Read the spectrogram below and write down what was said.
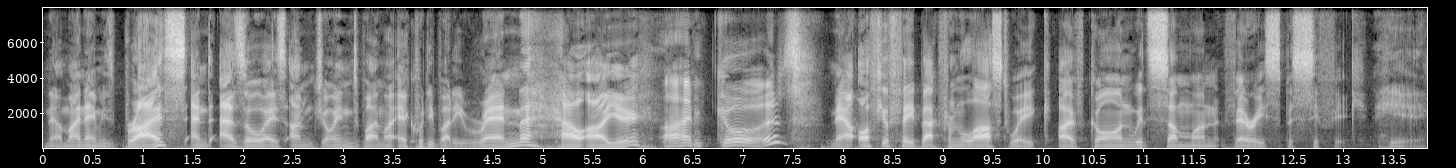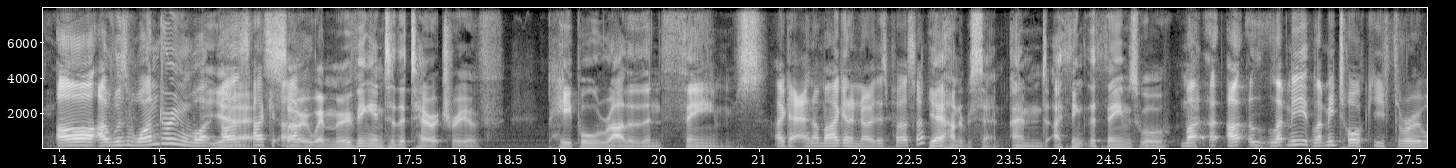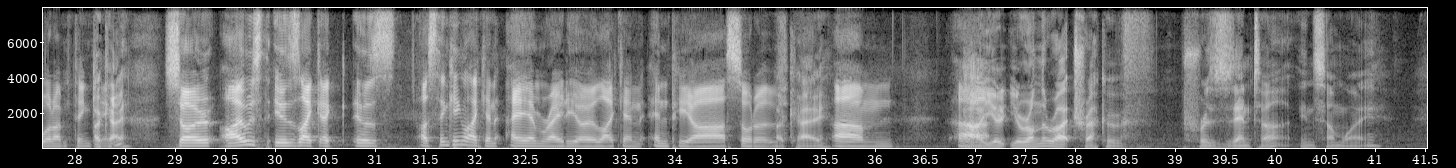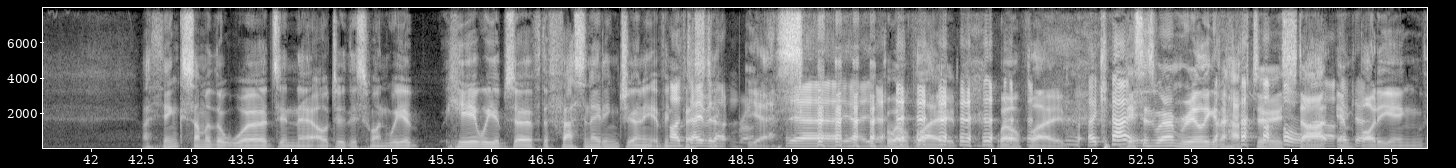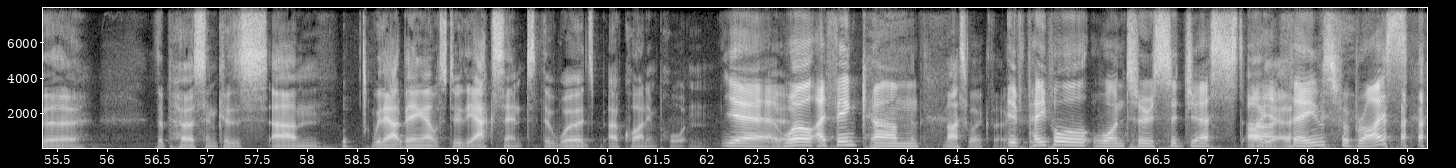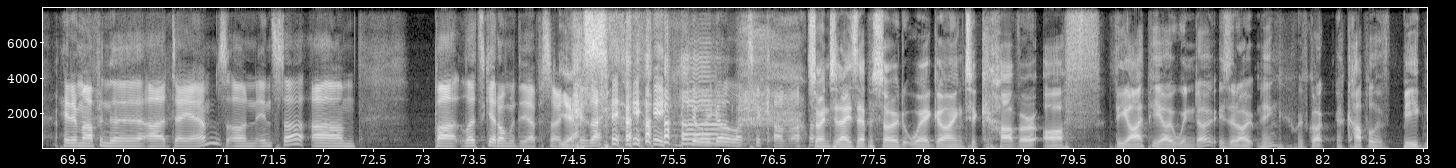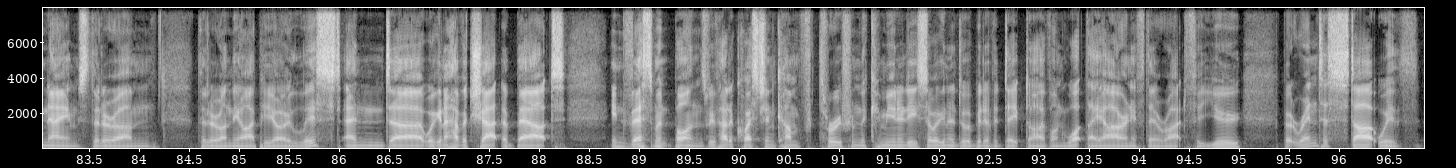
Now, my name is Bryce, and as always, I'm joined by my equity buddy Ren. How are you? I'm good. Now, off your feedback from last week, I've gone with someone very specific here. Oh, I was wondering what. I Yeah, was like, so um, we're moving into the territory of people rather than themes. okay, and am I going to know this person? Yeah, hundred percent. And I think the themes will. My, uh, uh, let me let me talk you through what I'm thinking. Okay. So I was. It was like a. It was. I was thinking like an AM radio, like an NPR sort of. Okay, Um. uh, you're you're on the right track of presenter in some way. I think some of the words in there. I'll do this one. We here we observe the fascinating journey of investing. Oh. David Attenborough. Yes. Yeah, yeah, yeah. well played. Well played. okay. This is where I'm really going to have to Oh, start wow, okay. embodying the the person because um, without being able to do the accent, the words are quite important. Yeah, Yeah. Well, I think um, Nice work though. if people want to suggest Oh, uh, yeah. themes for Bryce, hit him up in the uh, DMs on Insta. Um, but let's get on with the episode Yes. because I think we got a lot to cover. so in today's episode, we're going to cover off the IPO window. Is it opening? We've got a couple of big names that are um, that are on the IPO list, and uh, we're going to have a chat about investment bonds. We've had a question come through from the community, so we're going to do a bit of a deep dive on what they are and if they're right for you. But Ren, to start with,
